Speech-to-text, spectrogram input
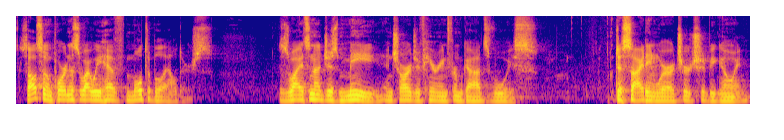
It's also important, this is why we have multiple elders. This is why it's not just me in charge of hearing from God's voice, deciding where our church should be going.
